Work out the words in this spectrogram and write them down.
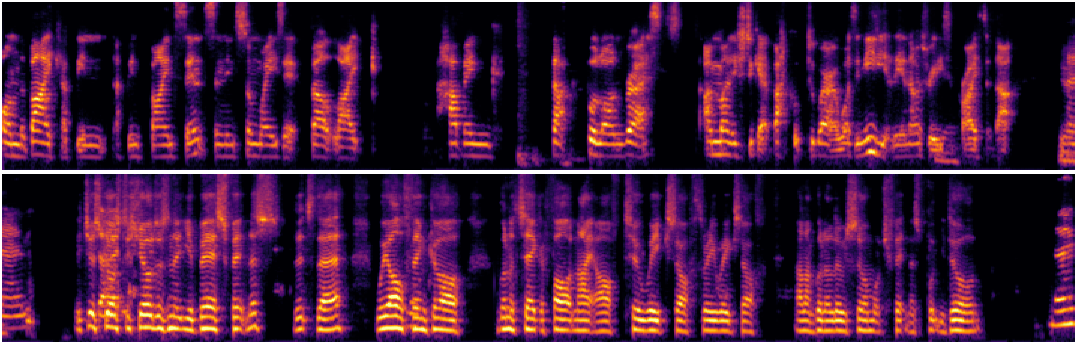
on the bike I've been I've been fine since. And in some ways, it felt like having that full on rest. I managed to get back up to where I was immediately, and I was really yeah. surprised at that. Yeah. Um, it just goes to show, doesn't it, your base fitness that's there. We all think, oh, I'm going to take a fortnight off, two weeks off, three weeks off, and I'm going to lose so much fitness, but you don't. No,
